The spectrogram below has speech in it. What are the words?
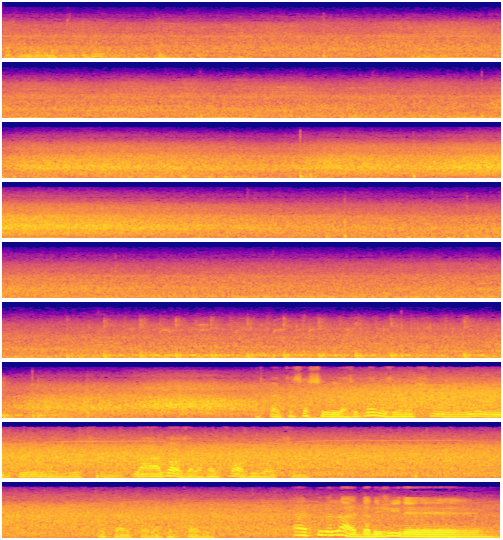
sarebbe attaccato. Aspetta, sto a seguire, se prende se la facciamo di loro di più La cosa la fa il Tropi forse. Ok, ok, la fa il Tropi. Eh, pure là è da decidere.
